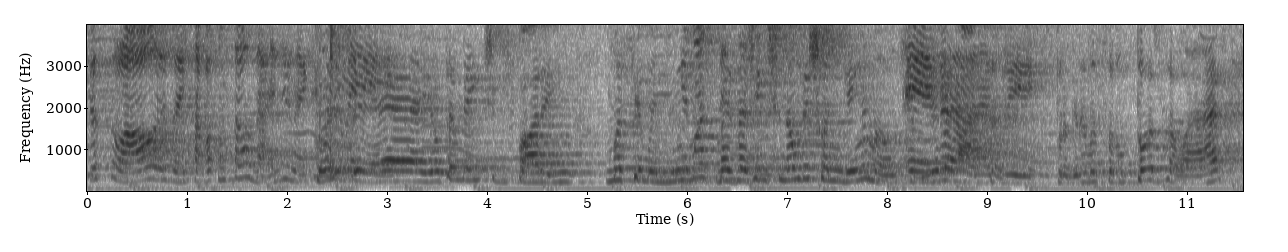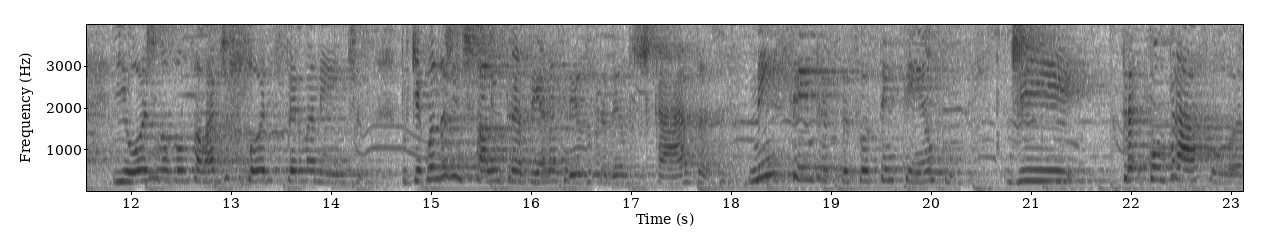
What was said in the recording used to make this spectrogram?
pessoal. Eu já estava com saudade, né, Carmen? Pois é, eu também tive fora aí uma semaninha, Uma mas a gente não deixou ninguém na mão, sabia, É Graça? verdade. Os programas foram todos ao ar e hoje nós vamos falar de flores permanentes. Porque quando a gente fala em trazer a natureza para dentro de casa, nem sempre as pessoas têm tempo de comprar a flor,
